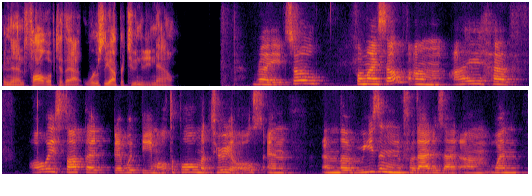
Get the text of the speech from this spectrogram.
And then follow up to that, where's the opportunity now? Right. So for myself, um, I have always thought that there would be multiple materials and and the reason for that is that um, when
